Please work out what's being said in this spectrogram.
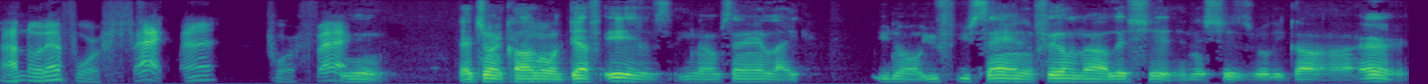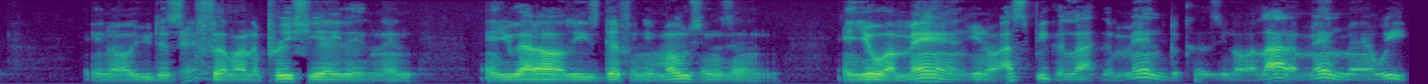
I know that for a fact, man. For a fact. Yeah. That joint called on deaf ears, you know what I'm saying? Like, you know, you you saying and feeling all this shit and this shit's really gone unheard. You know, you just yeah. feel unappreciated and, and and you got all these different emotions and and you're a man, you know, I speak a lot to men because, you know, a lot of men, man, we,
